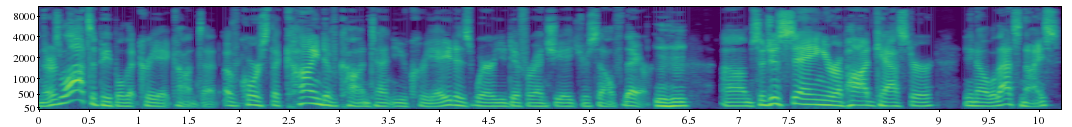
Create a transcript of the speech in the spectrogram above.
And there's lots of people that create content. Of course, the kind of content you create is where you differentiate yourself there. Mhm. Um, so just saying you're a podcaster, you know, well, that's nice.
